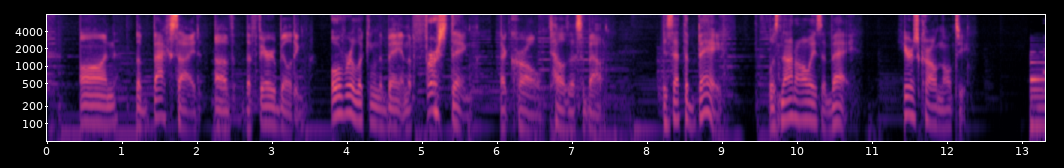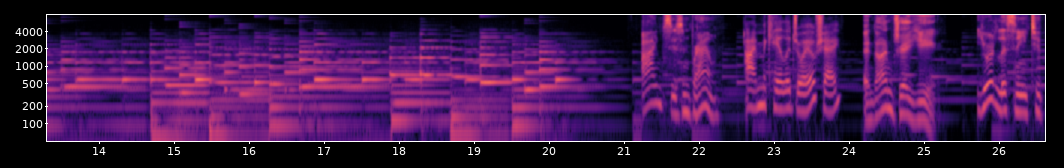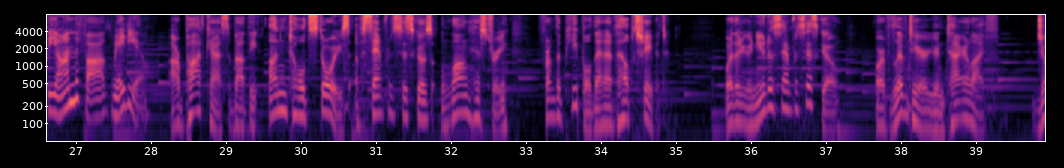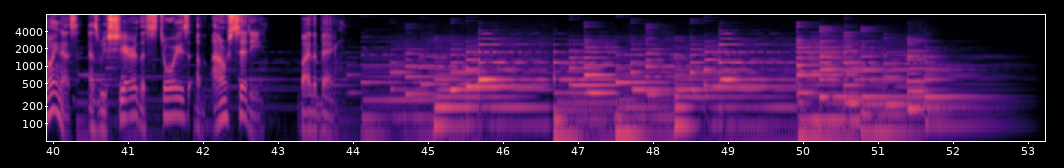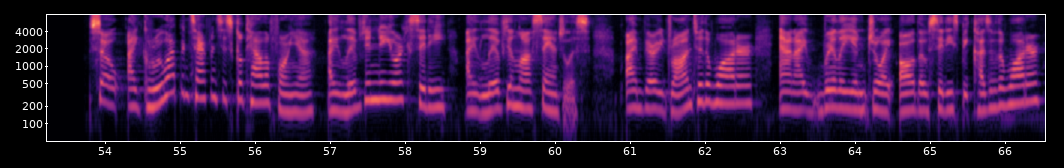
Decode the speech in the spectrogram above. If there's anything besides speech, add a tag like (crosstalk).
on the backside of the ferry building, overlooking the bay. And the first thing that Carl tells us about is that the bay was not always a bay. Here's Carl Nolte. I'm Susan Brown. I'm Michaela Joy O'Shea. And I'm Jay Yee. You're listening to Beyond the Fog Radio, our podcast about the untold stories of San Francisco's long history from the people that have helped shape it. Whether you're new to San Francisco or have lived here your entire life, join us as we share the stories of our city by the bay. I grew up in San Francisco, California. I lived in New York City. I lived in Los Angeles. I'm very drawn to the water and I really enjoy all those cities because of the water,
